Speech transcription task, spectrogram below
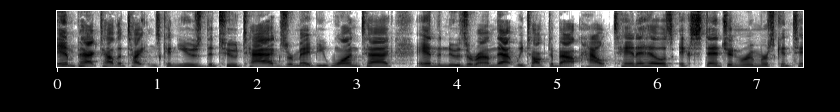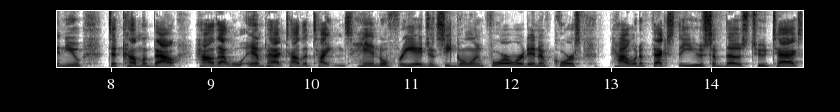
impact how the Titans can use the two tags or maybe one tag and the news around that. We talked about how Tannehill's extension rumors continue to come about, how that will impact how the Titans handle free agency going forward, and of course, how it affects the use of those two tags,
